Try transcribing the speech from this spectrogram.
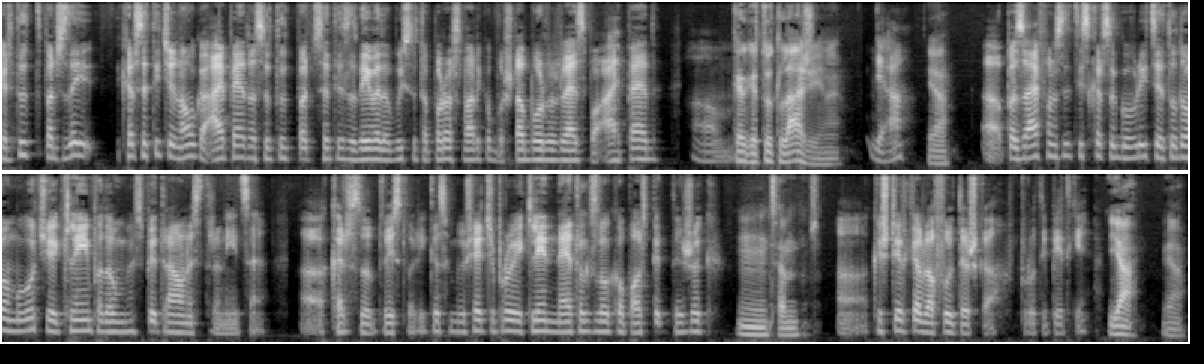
Ker tudi pač zdaj, kar se tiče novega iPada, so tudi pač vse te zadeve, da v bistvu ta prva stvar, ki bo šla bolj res, bo iPad. Um, Ker je tudi lažje, ne? ja. Ja. Uh, pa za iPhone zdaj tisto, kar so govorice, je to, da bo mogoče claim, pa da bomo spet ravne stranice. Uh, kar so dve stvari, ki so mi všeč, čeprav je claim ne tako zelo, kot pa spet težek. Mm, sem, Uh, ker štirka je bila full težka proti petki. ja, ja,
